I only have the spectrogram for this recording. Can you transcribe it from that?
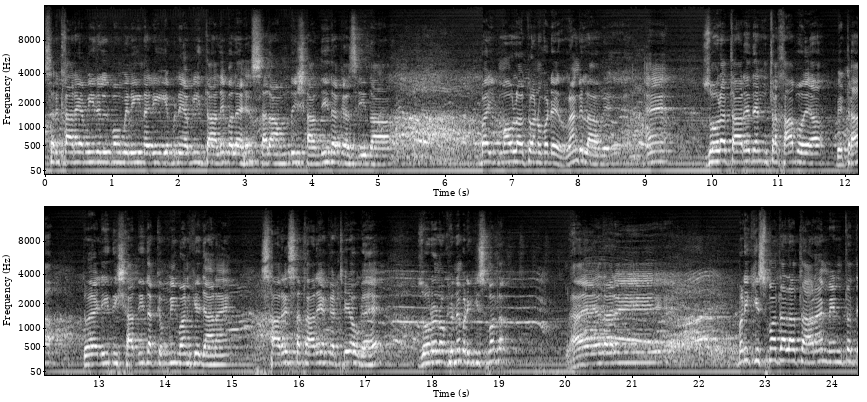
سرکار امیر المومنین علی ابن ابی طالب علیہ السلام دی شادی دا قصیدہ۔ بھائی مولا تو انو بڑے رنگ لاوے۔ زورہ تارے دن انتخاب ہویا۔ بیٹا تو علی دی شادی دا کمی بن کے جانا ہے۔ سارے ستارے اکٹھے ہو گئے۔ زورہ نوکر نے بڑی قسمت ہے بڑی قسمت اللہ تارا ہے منتت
